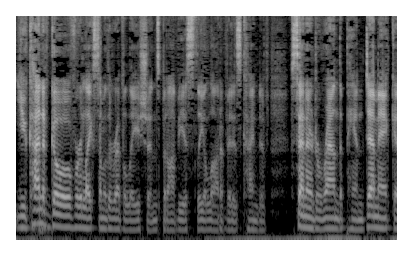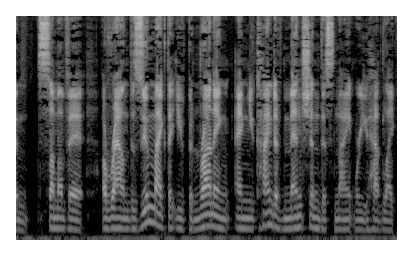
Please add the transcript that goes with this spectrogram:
you kind of go over like some of the revelations, but obviously a lot of it is kind of centered around the pandemic and some of it around the Zoom mic that you've been running. And you kind of mentioned this night where you had like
